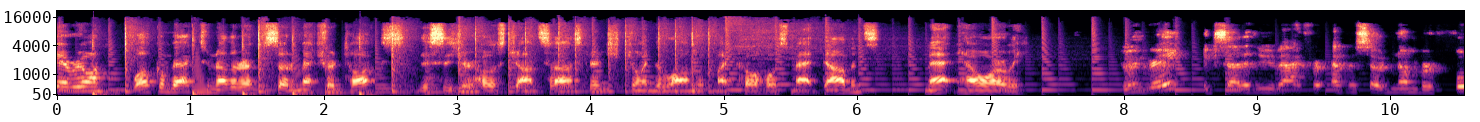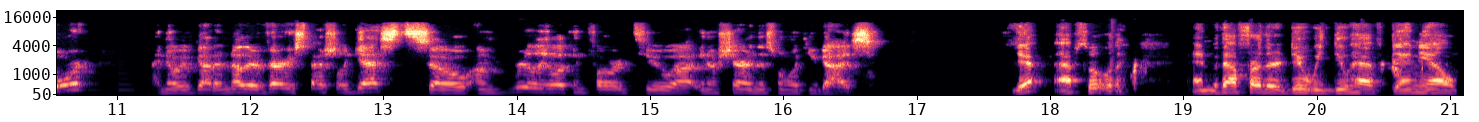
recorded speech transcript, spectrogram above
Hey everyone, welcome back to another episode of Metro Talks. This is your host, John Soskridge, joined along with my co host, Matt Dobbins. Matt, how are we? Doing great. Excited to be back for episode number four. I know we've got another very special guest, so I'm really looking forward to uh, you know sharing this one with you guys. Yeah, absolutely. And without further ado, we do have Danielle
